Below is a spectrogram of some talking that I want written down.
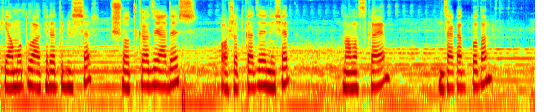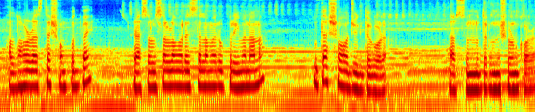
কিয়ামত ও আখেরাতে বিশ্বাস, সৎ কাজে আদেশ, অসৎ কাজে নিষেধ, নামাজ কায়েম জাকাত প্রদান, আল্লাহর রাস্তার সম্পদ ব্যয়, রাসুল সাল্লাহ আলাইসাল্লামের উপর ইমান আনা ও তার সহযোগিতা করা, তার শূন্যতার অনুসরণ করা।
